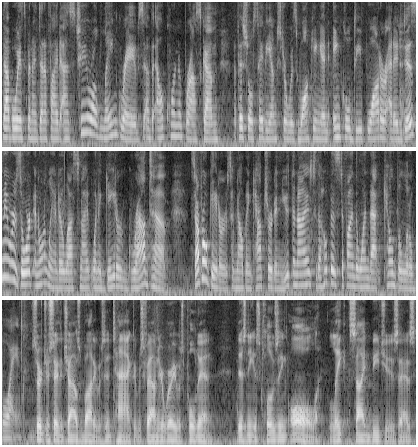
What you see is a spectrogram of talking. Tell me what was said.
That boy has been identified as two-year-old Lane Graves of Elkhorn, Nebraska. Officials say the youngster was walking in ankle-deep water at a Disney resort in Orlando last night when a gator grabbed him. Several gators have now been captured and euthanized. The hope is to find the one that killed the little boy. Searchers say the child's body was intact. It was found near where he was pulled in. Disney is closing all lakeside beaches as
